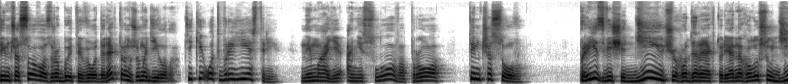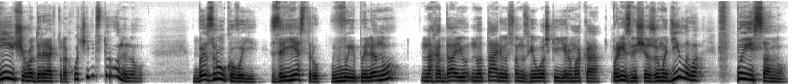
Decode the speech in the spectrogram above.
тимчасово зробити ВО директором Жумаділова. Тільки от в реєстрі немає ані слова про тимчасово. Прізвище діючого директора, я наголошу діючого директора, хоч і відстороненого. Безрукової з реєстру випиляно. Нагадаю, нотаріусом з Геошки Єрмака прізвище Жумаділова вписано.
